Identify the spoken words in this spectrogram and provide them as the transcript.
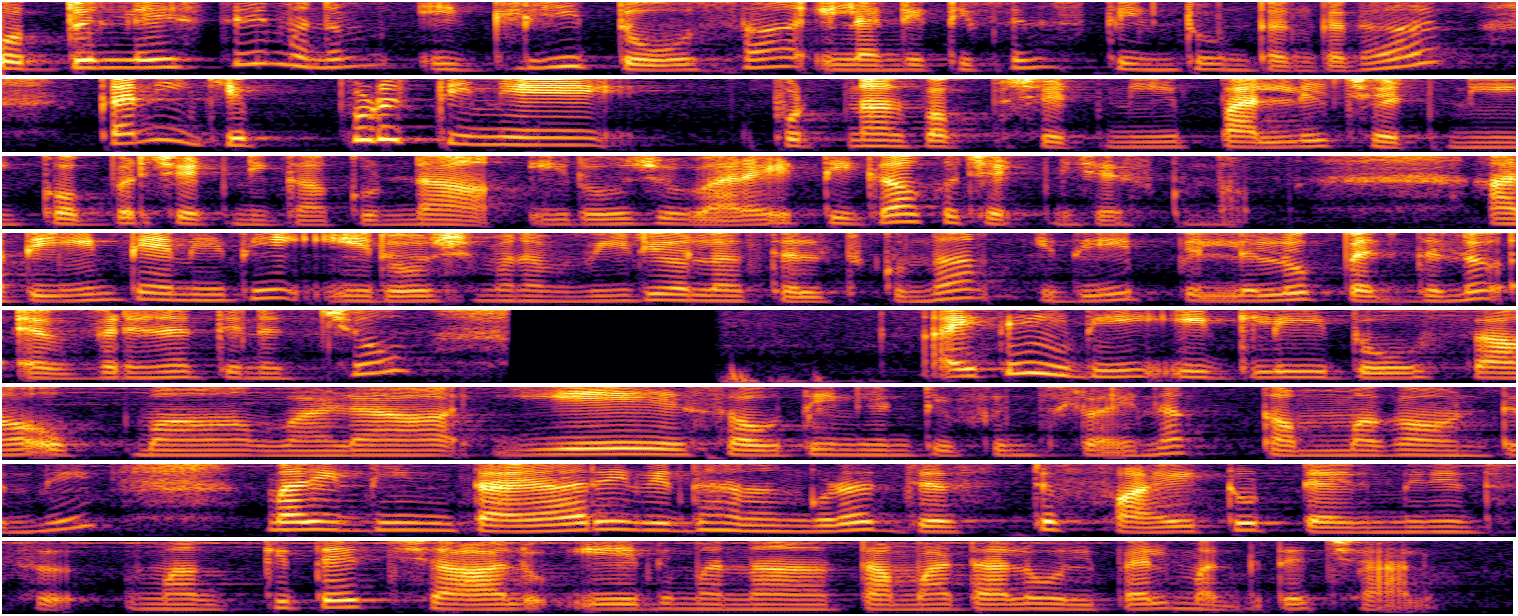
పొద్దున్న లేస్తే మనం ఇడ్లీ దోశ ఇలాంటి టిఫిన్స్ తింటూ ఉంటాం కదా. కానీ ఎప్పుడు తినే పుట్నాల పప్పు చట్నీ పల్లి చట్నీ కొబ్బరి చట్నీ కాకుండా ఈరోజు వెరైటీగా ఒక చట్నీ చేసుకుందాం. అదేంటి అనేది ఈరోజు మనం వీడియోలో తెలుసుకుందాం. ఇది పిల్లలు పెద్దలు ఎవరైనా తినొచ్చు. అయితే ఇది ఇడ్లీ దోశ ఉప్మా వడ ఏ సౌత్ ఇండియన్ టిఫిన్స్లో అయినా కమ్మగా ఉంటుంది. మరి దీని తయారీ విధానం కూడా just five to ten minutes. మగ్గితే చాలు. ఏది మన టమాటాలు ఉల్లిపాయలు మగ్గితే చాలు.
